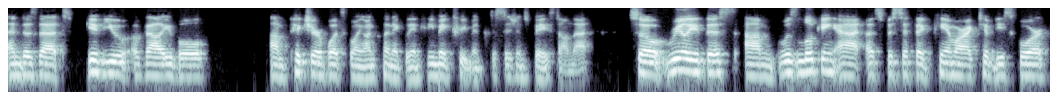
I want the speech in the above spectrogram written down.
and does that give you a valuable um, picture of what's going on clinically, and can you make treatment decisions based on that? So really, this um, was looking at a specific PMR activity score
